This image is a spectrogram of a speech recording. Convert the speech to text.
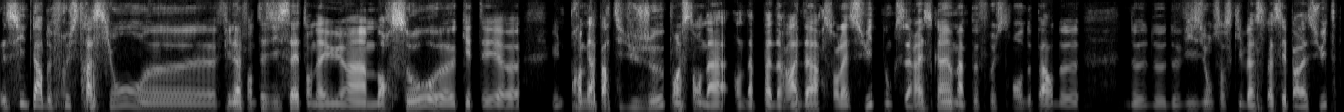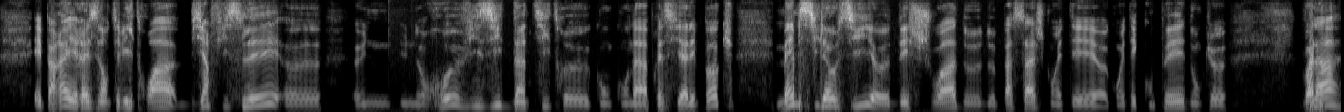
aussi une part de frustration. Euh, Final Fantasy VII, on a eu un morceau euh, qui était une première partie du jeu. Pour l'instant, on n'a pas de radar sur la suite, donc ça reste quand même un peu frustrant de part de, vision sur ce qui va se passer par la suite. Et pareil, Resident Evil 3, bien ficelé. Une, revisite d'un titre qu'on a apprécié à l'époque, même s'il a aussi des choix de, de, passages qui ont été, qui ont été coupés. Donc, voilà,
